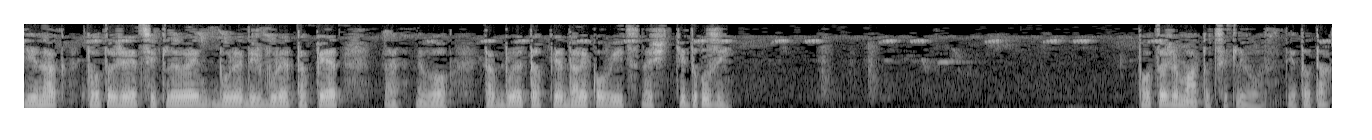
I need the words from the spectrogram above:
Jinak, protože je citlivý, bude, když bude trpět, eh, nebo tak bude trpět daleko víc než ti druzí. Protože má to citlivost. Je to tak?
